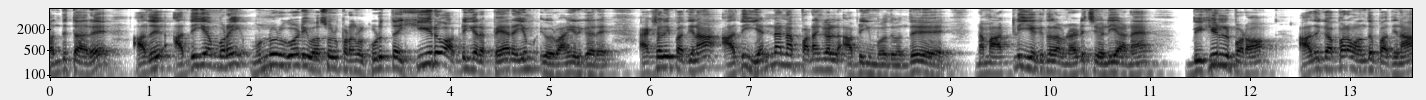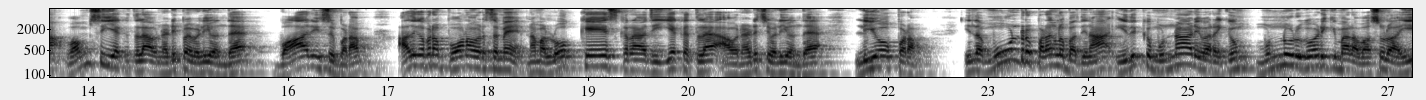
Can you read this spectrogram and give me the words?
வந்துட்டாரு. அது அதிக முறை முந்நூறு கோடி வசூல் படங்கள் கொடுத்த ஹீரோ அப்படிங்கிற பேரையும் இவர் வாங்கியிருக்காரு. ஆக்சுவலி பார்த்தீங்கன்னா அது என்னென்ன படங்கள் அப்படிங்கும்போது வந்து நம்ம அட்லி இயக்கத்தில் அவர் நடித்து வெளியான பிகில் படம். அதுக்கப்புறம் வந்து பார்த்தீங்கன்னா வம்சி இயக்கத்தில் அவர் நடிப்பில் வெளிவந்த வாரிசு படம். அதுக்கப்புறம் போன வருஷமே நம்ம லோகேஷ் கராஜ் இயக்கத்தில் அவர் நடித்து வெளிவந்த லியோ படம். இந்த மூன்று படங்களும் பார்த்தீங்கன்னா இதுக்கு முன்னாடி வரைக்கும் முந்நூறு கோடிக்கு மேலே வசூலாகி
